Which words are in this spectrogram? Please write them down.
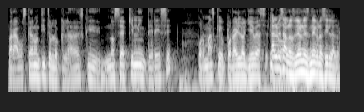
para buscar un título que la verdad es que no sé a quién le interese. Por más que por ahí lo lleve a... ce- Tal lo- vez a los Leones Negros, sí, Lalo.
